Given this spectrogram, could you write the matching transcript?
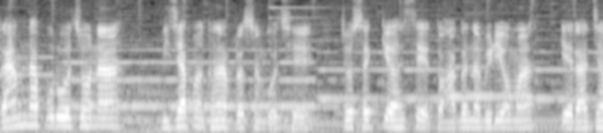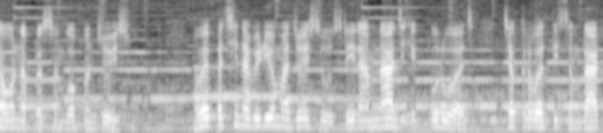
રામના પૂર્વજોના બીજા પણ ઘણા પ્રસંગો છે. જો શક્ય હશે તો આગળના વિડીયોમાં એ રાજાઓના પ્રસંગો પણ જોઈશું. હવે પછીના વિડીયોમાં જોઈશું શ્રી રામના જ એક પૂર્વજ ચક્રવર્તી સમ્રાટ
